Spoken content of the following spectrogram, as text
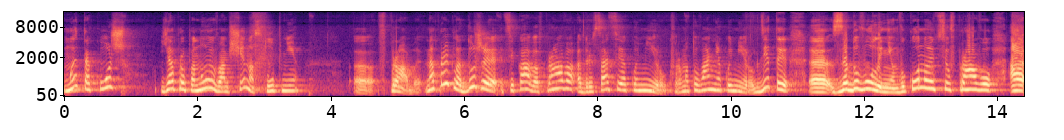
ми також я пропоную вам ще наступні е, вправи. Наприклад, дуже цікава вправа адресація комірок, форматування комірок. Діти е, з задоволенням виконують цю вправу, а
